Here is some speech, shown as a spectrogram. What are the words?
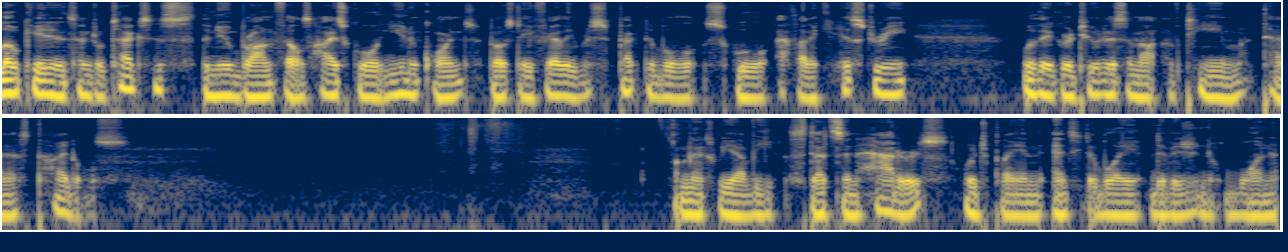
Located in Central Texas, the new Braunfels High School Unicorns boast a fairly respectable school athletic history with a gratuitous amount of team tennis titles. Up next, we have the Stetson Hatters, which play in NCAA Division 1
